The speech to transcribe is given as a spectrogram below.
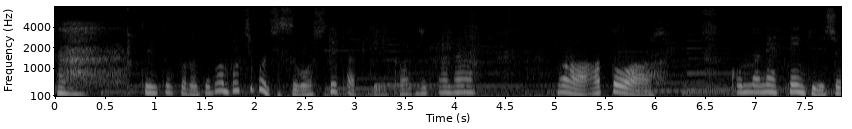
はあ、というところで、まあ、ぼちぼち過ごしてたっていう感じかな。まあ、あとは、こんなね、天気で週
